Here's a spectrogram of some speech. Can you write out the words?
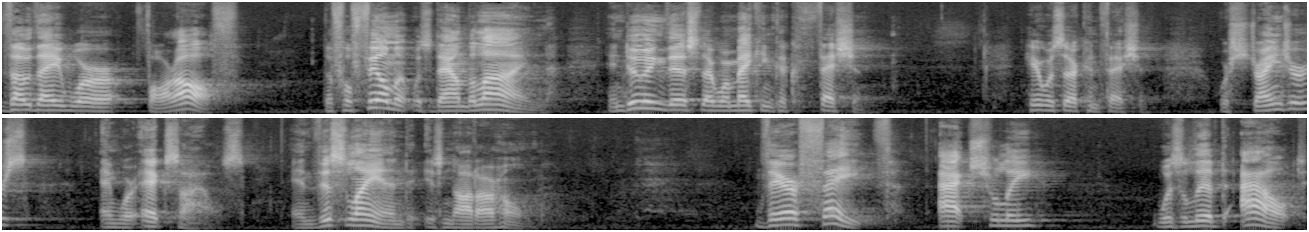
though they were far off. The fulfillment was down the line. In doing this, they were making a confession. Here was their confession We're strangers and we're exiles, and this land is not our home. Their faith actually was lived out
